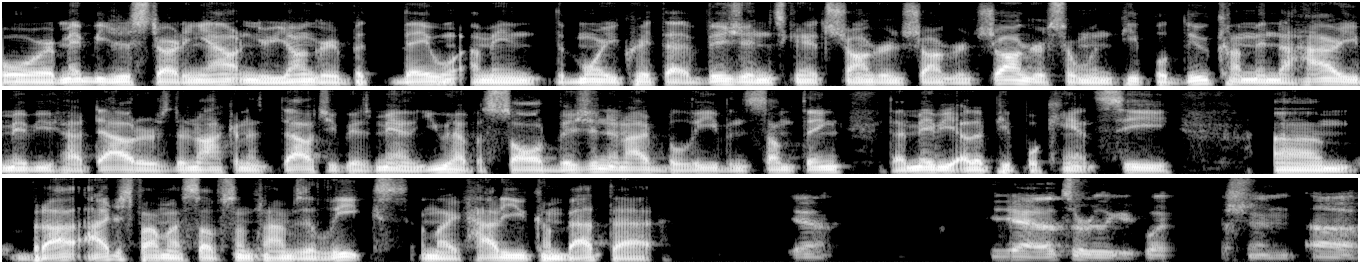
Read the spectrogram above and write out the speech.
or maybe you're just starting out and you're younger, but they, I mean, the more you create that vision, it's going to get stronger and stronger and stronger. So when people do come in to hire you, maybe you've had doubters, they're not going to doubt you because, man, you have a solid vision and I believe in something that maybe other people can't see. Um, but I, I just find myself sometimes it leaks. I'm like, how do you combat that? Yeah. Yeah, that's a really good question. Uh,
